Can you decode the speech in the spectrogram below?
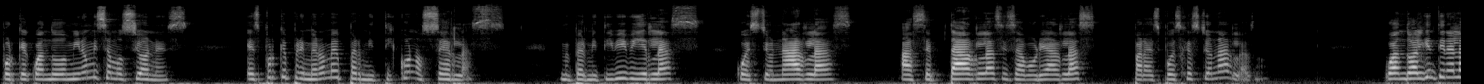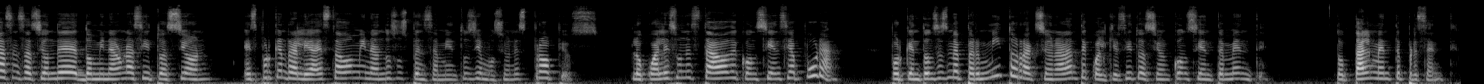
porque cuando domino mis emociones, es porque primero me permití conocerlas, me permití vivirlas, cuestionarlas, aceptarlas y saborearlas para después gestionarlas. Cuando alguien tiene la sensación de dominar una situación, es porque en realidad está dominando sus pensamientos y emociones propios, lo cual es un estado de conciencia pura, porque entonces me permito reaccionar ante cualquier situación conscientemente, totalmente presente.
